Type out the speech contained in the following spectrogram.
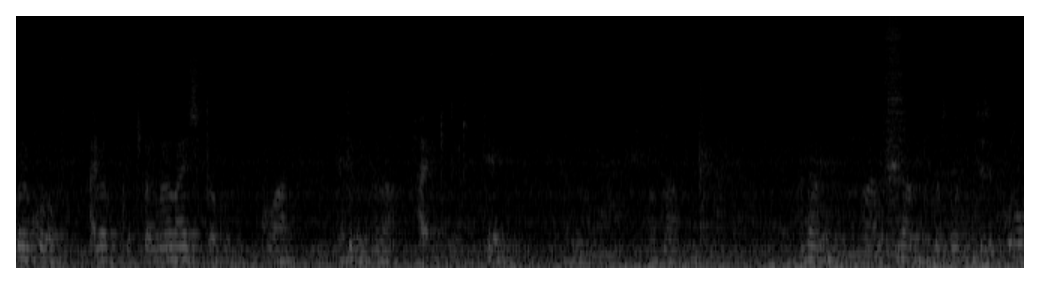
これをこう、はい。こっちから裏返しとこうここが出てくるからはい。ちょっと切ってあのまた斜めあ斜めにと当然先生この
